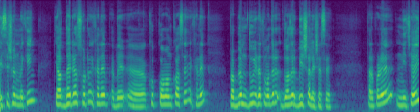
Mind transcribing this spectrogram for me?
decision making এই অধ্যায়টা ছোটো, এখানে খুব কম অঙ্ক আছে, এখানে প্রবলেম দুই, এটা তোমাদের দু হাজার বিশ সালে এসেছে। তারপরে নিচেই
